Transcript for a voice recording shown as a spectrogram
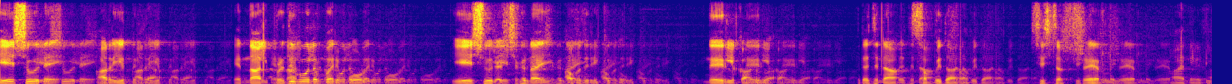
യേശുവിനെ അറിയുന്നില്ല. എന്നാൽ പ്രതികൂലം വരുമ്പോൾ യേശു രക്ഷകനായി അവതരിക്കുന്നു. നേരിൽ കാണുക. രചന സംവിധാനം. Sister Shirley. ആനേടി.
